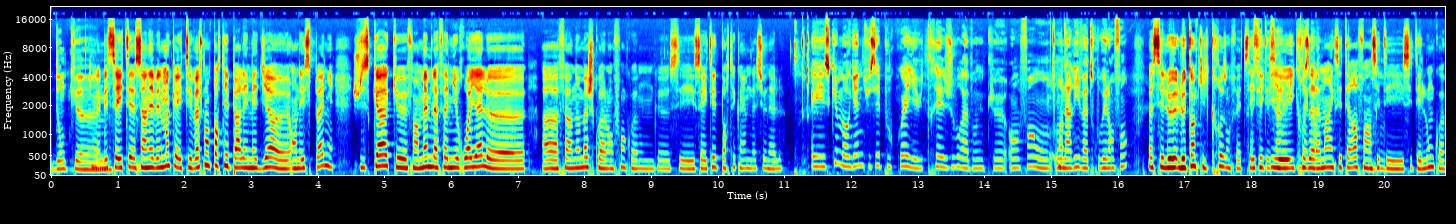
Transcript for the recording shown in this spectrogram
Donc, euh, Ouais, mais ça a été, c'est un événement qui a été vachement porté par les médias euh, en Espagne, jusqu'à que, enfin, même la famille royale euh, a fait un hommage quoi à l'enfant, quoi. Donc euh, c'est, ça a été de portée quand même nationale. Et est-ce que Morgane, tu sais pourquoi il y a eu 13 jours avant que enfin on, on arrive à trouver l'enfant? Bah, c'est le, le temps qu'il creuse en fait. Ça a Ah, été qu'il ça il creuse à la main, etc. Enfin, c'était, c'était long quoi.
